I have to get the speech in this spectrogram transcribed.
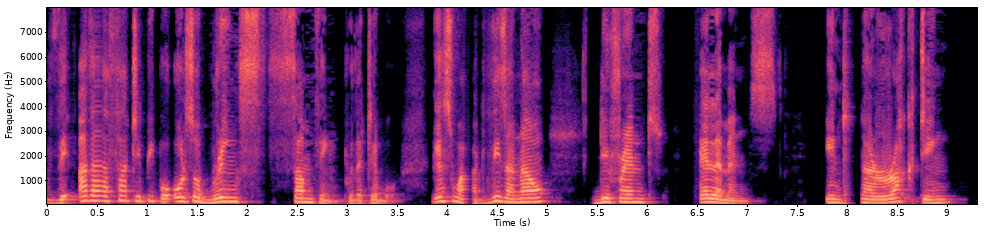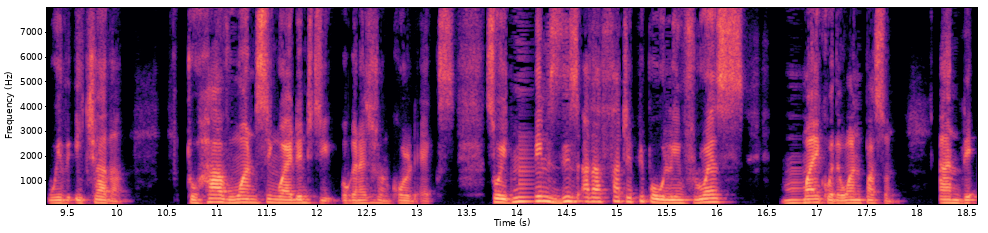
the other 30 people also brings something to the table. Guess what? These are now different elements interacting with each other to have one single identity organization called X. So it means these other 30 people will influence Michael, the one person, and the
